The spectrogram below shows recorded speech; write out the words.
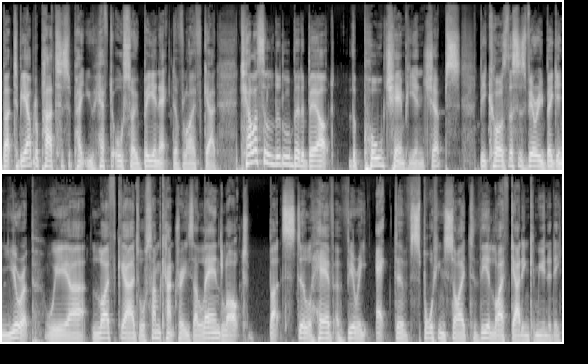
But to be able to participate, you have to also be an active lifeguard. Tell us a little bit about the pool championships because this is very big in Europe where lifeguards or some countries are landlocked but still have a very active sporting side to their lifeguarding community.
